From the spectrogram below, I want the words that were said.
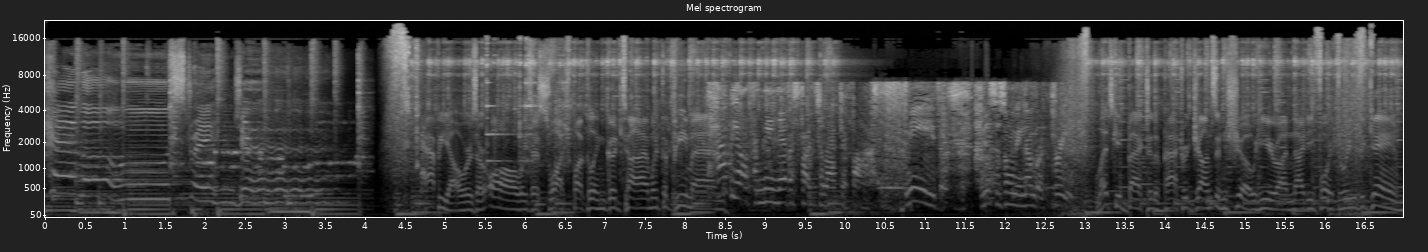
Hello, stranger. Happy hours are always a swashbuckling good time with the P-Man. Happy hour for me never starts till after five. Me either. This is only number three. Let's get back to the Patrick Johnson Show here on 94.3 The Game,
